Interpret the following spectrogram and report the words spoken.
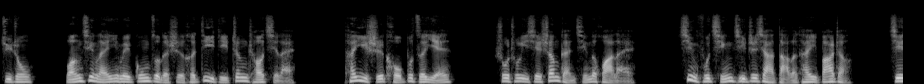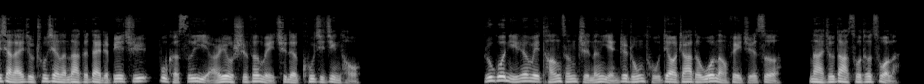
剧中，王庆来因为工作的事和弟弟争吵起来，他一时口不择言，说出一些伤感情的话来。幸福情急之下打了他一巴掌，接下来就出现了那个带着憋屈、不可思议而又十分委屈的哭泣镜头。如果你认为唐僧只能演这种土掉渣的窝囊废角色，那就大错特错了。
